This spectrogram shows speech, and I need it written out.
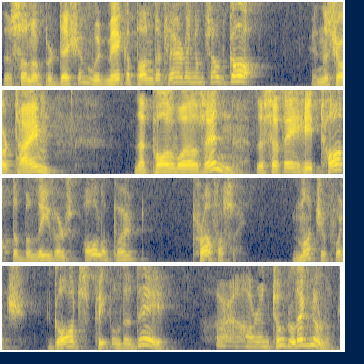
the son of perdition, would make upon declaring himself God. In the short time that Paul was in the city, he taught the believers all about prophecy, much of which God's people today are, are in total ignorance.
